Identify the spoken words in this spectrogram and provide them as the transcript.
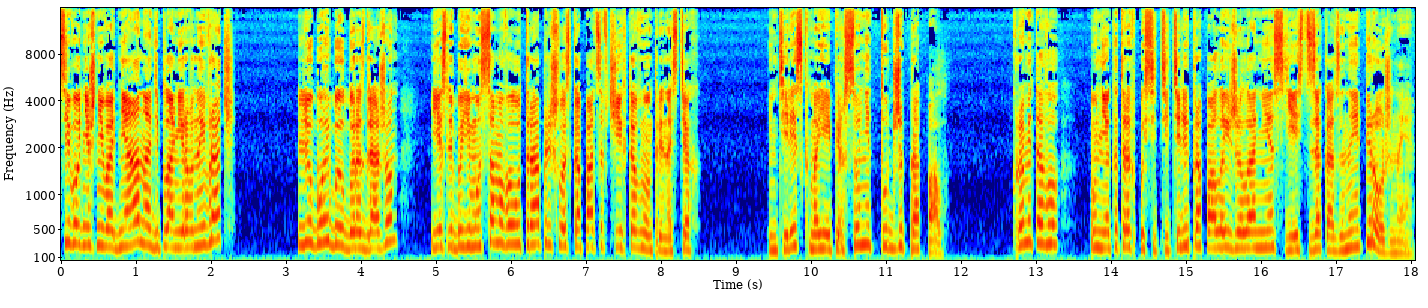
Сегодняшнего дня она дипломированный врач. Любой был бы раздражен, если бы ему с самого утра пришлось копаться в чьих-то внутренностях. Интерес к моей персоне тут же пропал. Кроме того, у некоторых посетителей пропало и желание съесть заказанные пирожные.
